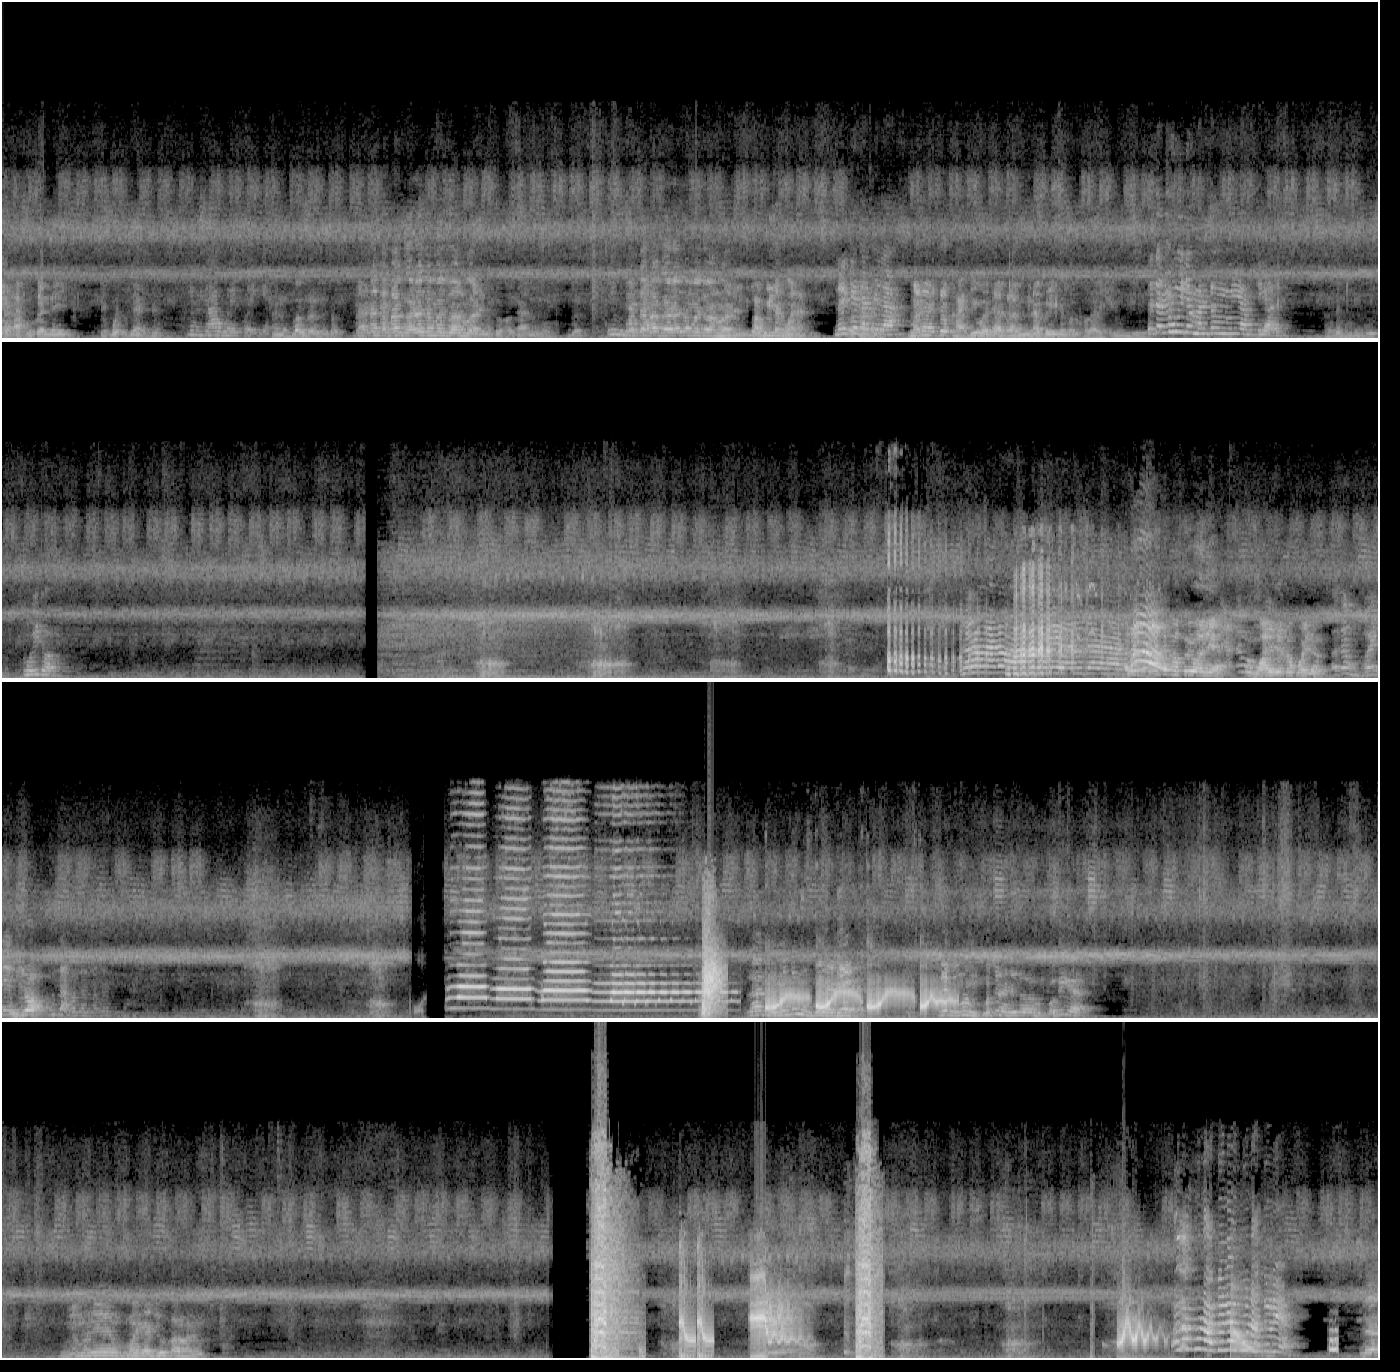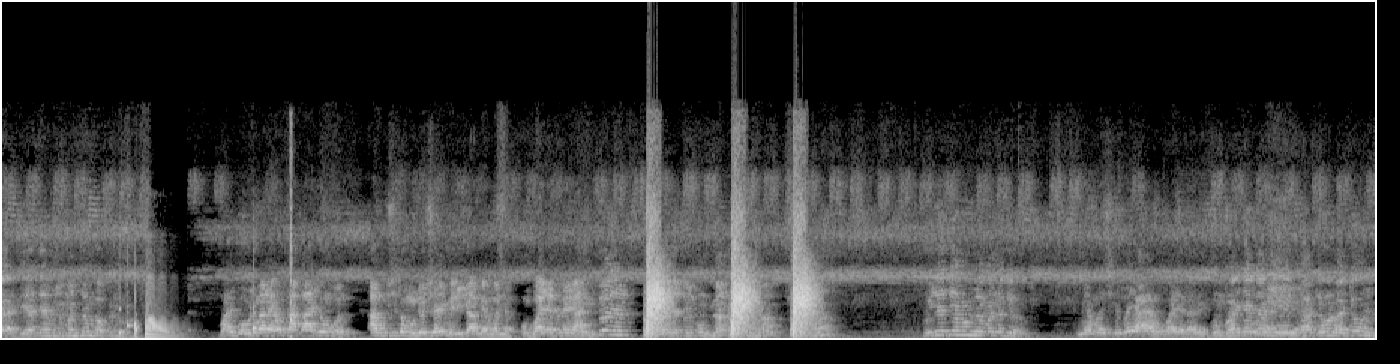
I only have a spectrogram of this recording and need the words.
આપણું ઘર નહીં. તે પહોંચી જાય છે એવું ના હોય કોઈ યાર બગડો તો ના ના તમારે ઘરે સમજવાનું વાળી. તો હગાનું પણ તમારે ઘરે સમજવાનું વાળી. આ હુઈ ફોન આપી. નહીં કેતા પેલા. મને તો ખાધી વધારે મીના ભાઈ જબર ખવડાવી છે તો તમે મને તો મમ્મી આવતી યાર. હું તો ઊંઘવા કરવાની હું હું મારી બોબડી મારે એવો થાક લાગ્યો બોલ. આ ગુજી તો મુંડો છે મેરી ગયા મહેમાન ને ઊંઘવા જતો નહીં રાતી ઊંઘતો ને ઊંઘ ના ઊંઘ ના ઊંઘ ના તું જે ત્યાં હું મેમન ને કહેવું મહેમાન છે તો આયા ઊભા જતા રે ઊભા જતા ને થાક એવો લાગ્યો ને.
